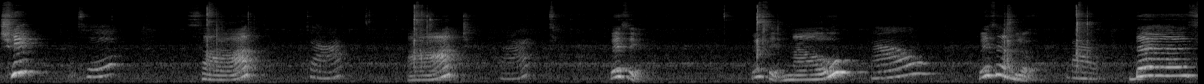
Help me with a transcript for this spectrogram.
છ સાત આઠ વેસે વેસે નવ વેસે હમ લોગ દસ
